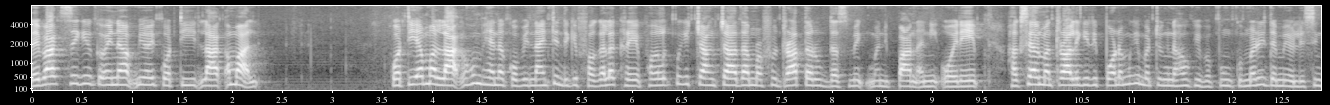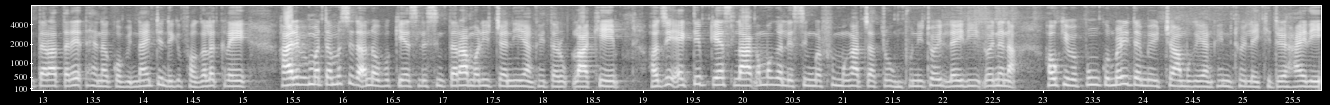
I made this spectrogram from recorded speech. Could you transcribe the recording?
လေဘတ်စီကွိုင်းနပ်မြွေကတိလာကမတ် कोटी लाख कोटी लाख अहम हेन कोविड नाइन्टीन की फगलख्रे फगलपी चांग चाद मरफुद्रा तरुक दशमिक मनिपान अनी ओरे हक्सेल मंत्रालय की रिपोर्ट हौकिब पुंग कुमरी दमियो लिसिंग तरा तरेट हेन कोविड नाइन्टीन की मतम असिदा अनोब केस लिसिंग तरा मरी चनी यांखै तरुक लाखे। हजि एक्टिव केस लाख अमग लिसिंग मरफु मंगा चात्रु हुम्फुनिथोय लेरी लोइनना हौकिब पुंग कुमरी दमियो चामुग यांखै निथोय लेखिद्रे हाइरि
